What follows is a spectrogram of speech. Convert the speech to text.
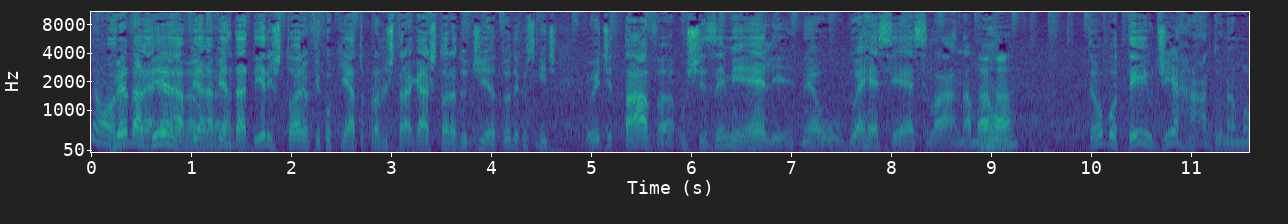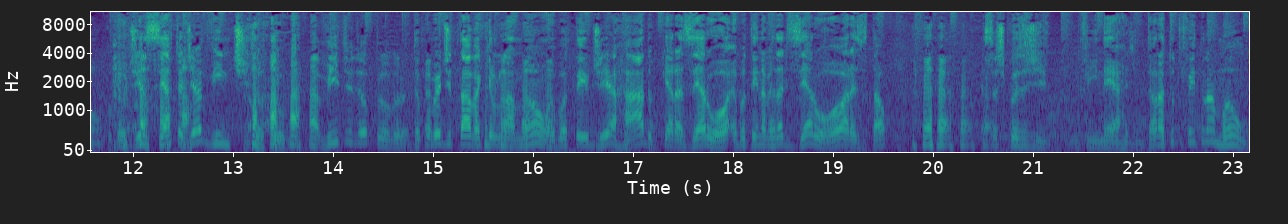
Não, verdadeira. não, é, a, ver- a verdade. verdadeira história, eu fico quieto pra não estragar a história do dia todo, é que é o seguinte, eu editava o XML, né, o, do RSS lá, na mão. Aham. Então eu botei o dia errado na mão, porque o dia certo é dia 20 de outubro. 20 de outubro. Então, como eu editava aquilo na mão, eu botei o dia errado, porque era zero horas. Eu botei, na verdade, zero horas e tal. Essas coisas de, enfim, nerd. Então era tudo feito na mão.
